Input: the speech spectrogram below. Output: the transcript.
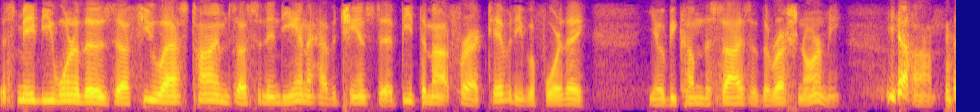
this may be one of those uh, few last times us in Indiana have a chance to beat them out for activity before they, you know, become the size of the Russian army. Yeah. Um,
